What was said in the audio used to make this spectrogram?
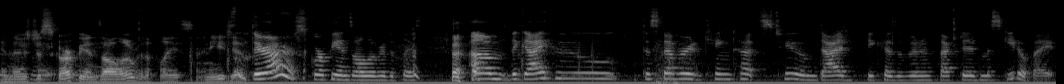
and there's just scorpions all over the place in Egypt. There are scorpions all over the place. Um, the guy who discovered King Tut's tomb died because of an infected mosquito bite.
